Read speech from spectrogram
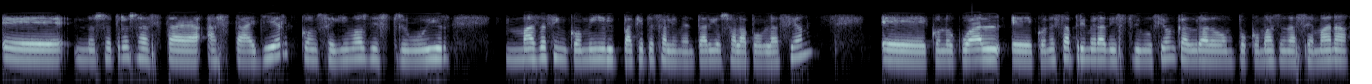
eh, nosotros hasta, hasta ayer conseguimos distribuir más de 5.000 paquetes alimentarios a la población, eh, con lo cual eh, con esta primera distribución que ha durado un poco más de una semana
